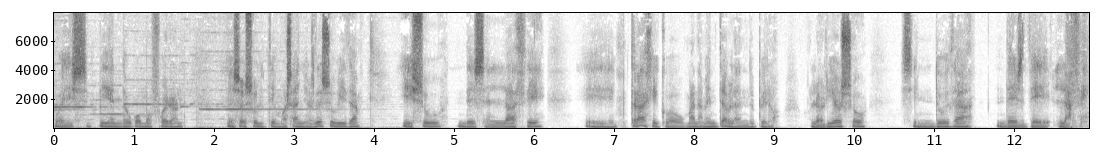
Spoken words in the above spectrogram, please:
pues viendo cómo fueron esos últimos años de su vida y su desenlace eh, trágico, humanamente hablando, pero glorioso, sin duda, desde la fe.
